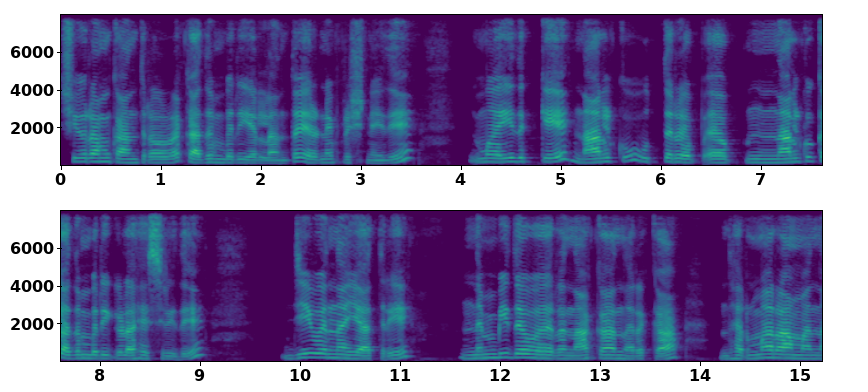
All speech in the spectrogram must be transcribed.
ಶಿವರಾಮ್ ಕಾಂತ್ರವರ ಕಾದಂಬರಿ ಅಲ್ಲ ಅಂತ ಎರಡನೇ ಪ್ರಶ್ನೆ ಇದೆ. ಮ, ಇದಕ್ಕೆ ನಾಲ್ಕು ಉತ್ತರ ನಾಲ್ಕು ಕಾದಂಬರಿಗಳ ಹೆಸರಿದೆ. ಜೀವನ ಯಾತ್ರೆ, ನಂಬಿದವರ ನಾಕ ನರಕ, ಧರ್ಮರಾಮನ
